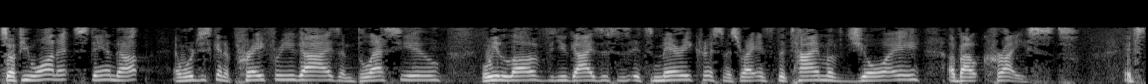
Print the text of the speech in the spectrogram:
So if you want it, stand up and we're just going to pray for you guys and bless you. We love you guys. This is it's Merry Christmas, right? It's the time of joy about Christ. It's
